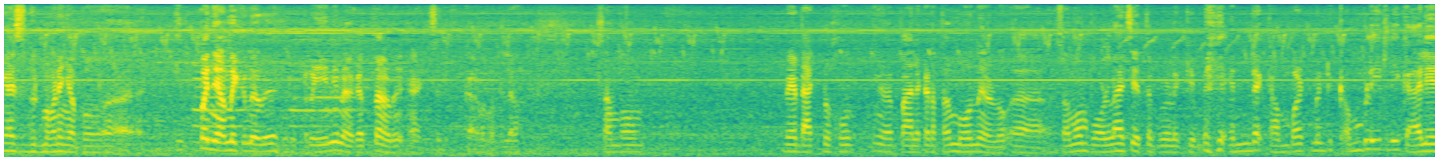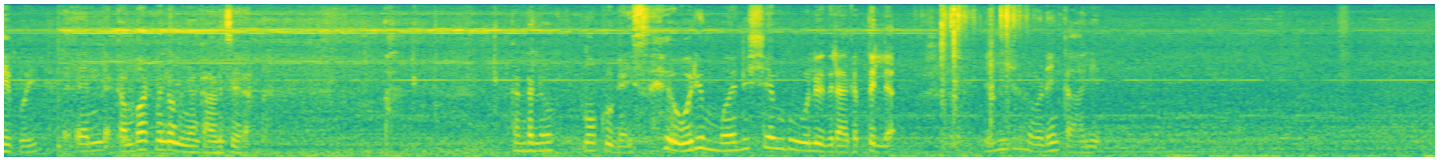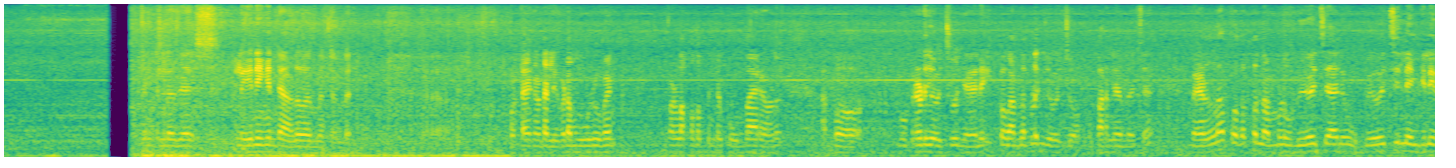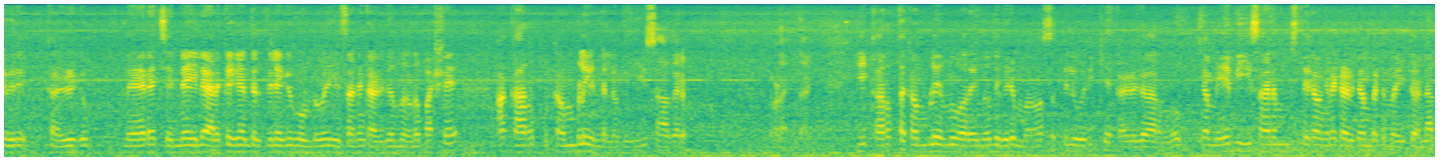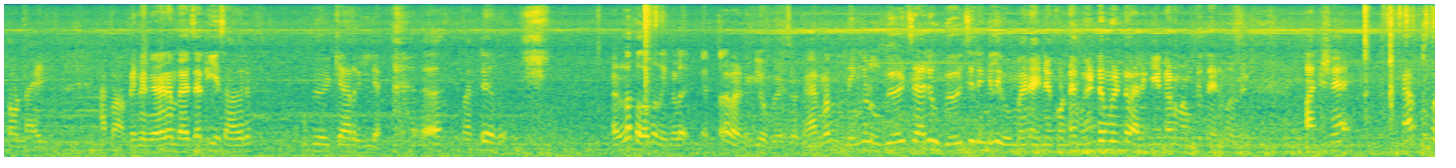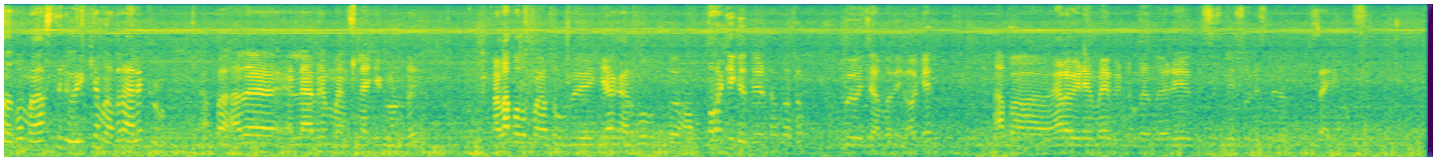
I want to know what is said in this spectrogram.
Gas good morning അപ്പോൾ ഇപ്പം ഞാൻ നിൽക്കുന്നത് ഒരു ട്രെയിനിനകത്താണ്. ആക്ച്വലി കാണുന്നില്ല സംഭവം വേ ബാക്ക് ടു ഹോം പാലക്കടത്താൻ പോകുന്നേ ഉള്ളൂ. സംഭവം പൊള്ളാച്ചി എത്തപ്പോഴേക്കും എന്റെ കമ്പാർട്ട്മെന്റ് കംപ്ലീറ്റ്ലി കാലിയായി പോയി. എന്റെ കമ്പാർട്ട്മെന്റ് ഒന്ന് ഞാൻ കാണിച്ചു തരാം. കണ്ടല്ലോ നോക്കൂ ഗൈസ് ഒരു മനുഷ്യൻ പോലും ഇതിനകത്തില്ല. എല്ലാവരുടെയും കാലിയും ഉണ്ടല്ലോ ഗേസ് ക്ലീനിങ്ങിന്റെ ആൾ വന്നിട്ടുണ്ട്. കോട്ടയം കണ്ടല്ലോ ഇവിടെ മുഴുവൻ വെള്ളപ്പുതപ്പിന്റെ കൂമ്പാരമാണ്. അപ്പോൾ മൂപ്പരോട് ചോദിച്ചു ഞാൻ ഇപ്പോൾ വന്നപ്പോഴും ചോദിച്ചു അപ്പോൾ പറഞ്ഞതെന്ന് വെച്ചാൽ വെള്ളപ്പുതപ്പ് നമ്മൾ ഉപയോഗിച്ചാലും ഉപയോഗിച്ചില്ലെങ്കിൽ ഇവർ കഴുകും. നേരെ ചെന്നൈയിലെ അലക്ക് കേന്ദ്രത്തിലേക്ക് കൊണ്ടുപോയി ഈ സാധനം കഴുകുന്നതാണ്. പക്ഷേ ആ കറുപ്പ് കമ്പിളി ഉണ്ടല്ലോ ഈ സാധനം. അവിടെ ഇതാ. ഈ കറുത്ത കമ്പിളി എന്ന് പറയുന്നത് ഇവർ മാസത്തിൽ ഒരിക്കൽ കഴുകാറുള്ളൂ. ഞാൻ മേ ബി ഈ സാധനം സ്ഥിരം അങ്ങനെ കഴുകാൻ പറ്റുന്ന ഐറ്റം അല്ലാത്തതുകൊണ്ടായിരിക്കും. അപ്പോൾ പിന്നെ ഞാൻ എന്താ വെച്ചാൽ ഈ സാധനം ഉപയോഗിക്കാറില്ല. മറ്റേത്. വെള്ളപ്പതപ്പ് നിങ്ങൾ എത്ര വേണമെങ്കിലും ഉപയോഗിച്ചോ. കാരണം നിങ്ങൾ ഉപയോഗിച്ചാലും ഉപയോഗിച്ചില്ലെങ്കിൽ ഇവന്മാർ അതിനെ കൊണ്ട് വീണ്ടും വീണ്ടും അലക്കിയിട്ടാണ് നമുക്ക് തരുന്നത്. പക്ഷേ കറുത്ത പതപ്പ് മാസത്തിൽ ഒരിക്കൽ മാത്രം അലക്കുള്ളൂ. അപ്പോൾ അത് എല്ലാവരും മനസ്സിലാക്കിക്കൊണ്ട് വെള്ളപ്പതപ്പ് മാത്രം ഉപയോഗിക്കുക കറുപ്പ് അത്രയ്ക്ക് കെത്തിയിട്ട മാത്രം ഉപയോഗിച്ചാൽ മതി. ഓക്കെ? അപ്പോൾ വേറെ വീഡിയോ വീണ്ടും വരുന്നവർ ബിസിനസ് സൈനിങ് ഓഫ്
